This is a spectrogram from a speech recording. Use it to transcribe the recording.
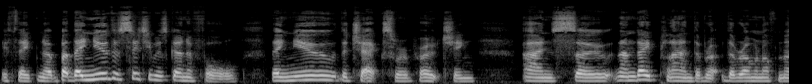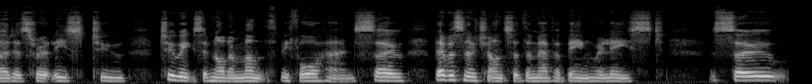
if they'd known. But they knew the city was going to fall. They knew the Czechs were approaching. And so then they planned the, the Romanov murders for at least two, two weeks, if not a month beforehand. So there was no chance of them ever being released. So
